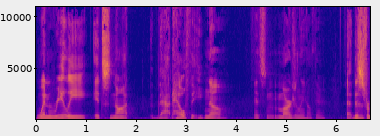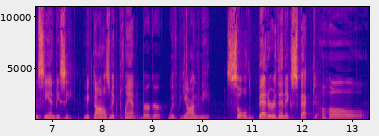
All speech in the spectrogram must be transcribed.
When really it's not that healthy. No. It's marginally healthier. Uh, this is from CNBC. McDonald's McPlant burger with Beyond Meat sold better than expected, Ho ho.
